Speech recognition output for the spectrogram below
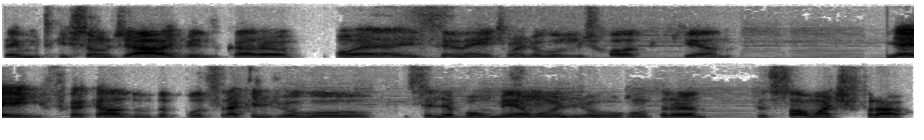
tem muita questão de, ah, às vezes o cara, pô, é excelente, mas jogou numa escola pequena. E aí fica aquela dúvida, pô, será que ele jogou, se ele é bom mesmo ou ele jogou contra pessoal mais fraco?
